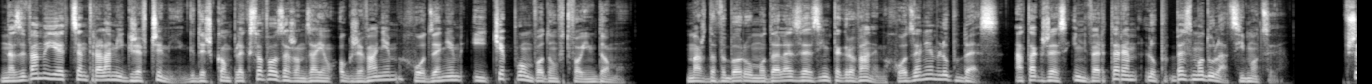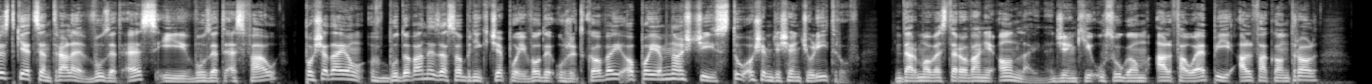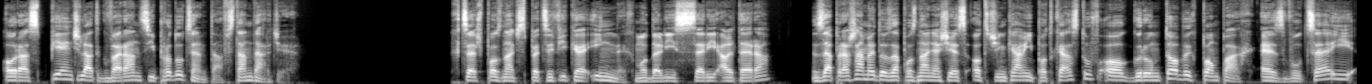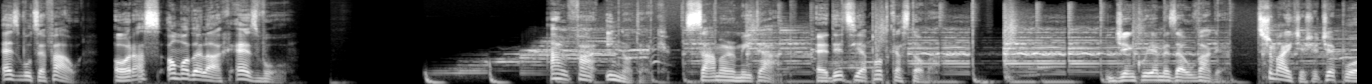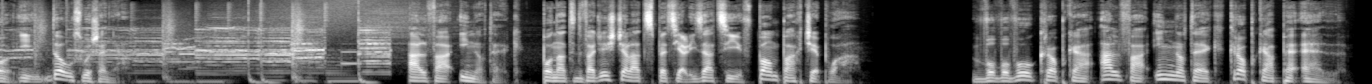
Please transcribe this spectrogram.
Nazywamy je centralami grzewczymi, gdyż kompleksowo zarządzają ogrzewaniem, chłodzeniem i ciepłą wodą w Twoim domu. Masz do wyboru modele ze zintegrowanym chłodzeniem lub bez, a także z inwerterem lub bez modulacji mocy. Wszystkie centrale WZS i WZSV posiadają wbudowany zasobnik ciepłej wody użytkowej o pojemności 180 litrów, darmowe sterowanie online dzięki usługom Alpha Web i Alpha Control oraz 5 lat gwarancji producenta w standardzie. Chcesz poznać specyfikę innych modeli z serii Altera? Zapraszamy do zapoznania się z odcinkami podcastów o gruntowych pompach SWC i SWCV oraz o modelach SW. Alpha Innotech Summer Meetup, edycja podcastowa. Dziękujemy za uwagę. Trzymajcie się ciepło i do usłyszenia. Alpha Innotech. Ponad 20 lat specjalizacji w pompach ciepła. www.alfainnotech.pl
